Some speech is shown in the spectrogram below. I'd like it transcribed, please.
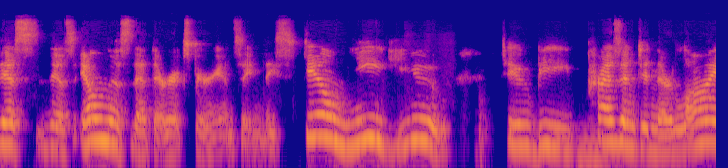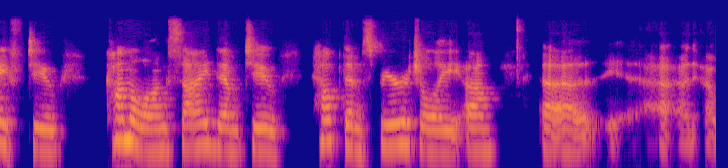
this this illness that they're experiencing they still need you to be mm. present in their life to come alongside them to help them spiritually um, uh, a,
